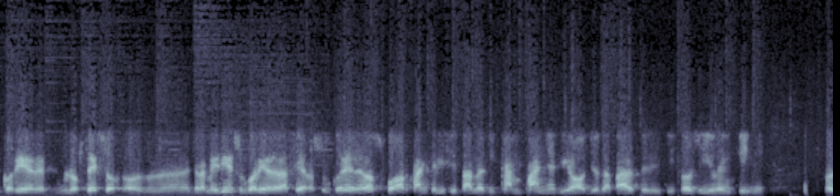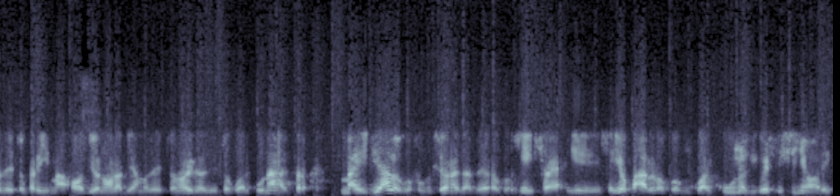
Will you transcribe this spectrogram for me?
Corriere, lo stesso uh, Gramellini sul Corriere della Sera, sul Corriere dello Sport anche lì si parla di campagna di odio da parte dei tifosi juventini l'ho detto prima, odio non l'abbiamo detto noi, l'ha detto qualcun altro, ma il dialogo funziona davvero così, cioè se io parlo con qualcuno di questi signori,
